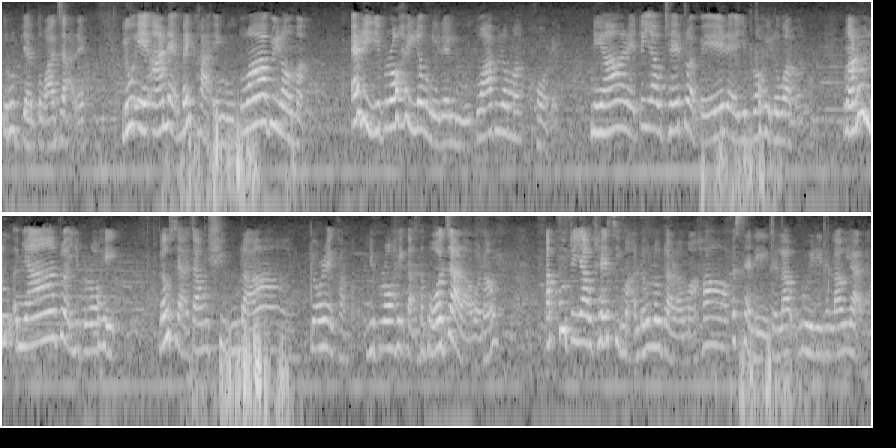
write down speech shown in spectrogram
သူတို့ပြန်သွားကြတယ်လူအင်အားနဲ့မိခါအိမ်ကိုသွားပြီးတော့မှအဲ့ဒီယေဘရဟိတ်လုံနေတဲ့လူကိုသွားပြီးတော့မှခေါ်တယ်နေရတဲ့တယောက်တည်းအတွက်ပဲတဲ့ယေဘရဟိတ်လောက်ရမှာငါတို့လူအများအတွက်ယေဘရဟိတ်လောက်ဆရာအကြောင်းမရှိဘူးလားပြောတဲ့အခါမှာယေဘရဟိတ်ကသဘောကျတာပေါ့နော် အခုတယောက်တည်းစီမှာအလုံးလောက်တာတော့မှဟာပတ်စံတွေဒီလောက်ငွေတွေဒီလောက်ရတာ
